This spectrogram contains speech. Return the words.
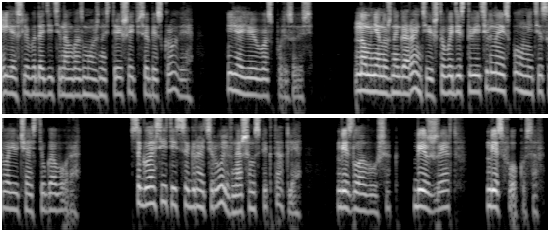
Если вы дадите нам возможность решить все без крови, я ею воспользуюсь. Но мне нужны гарантии, что вы действительно исполните свою часть уговора. Согласитесь сыграть роль в нашем спектакле. Без ловушек, без жертв, без фокусов.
